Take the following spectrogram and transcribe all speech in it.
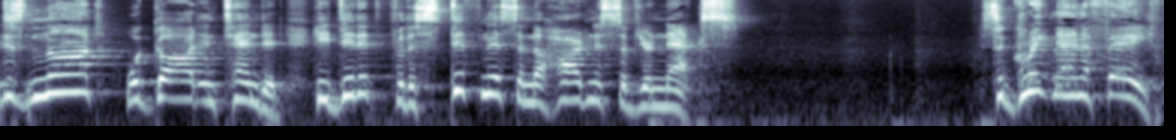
It is not what God intended. He did it for the stiffness and the hardness of your necks. It's a great man of faith.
